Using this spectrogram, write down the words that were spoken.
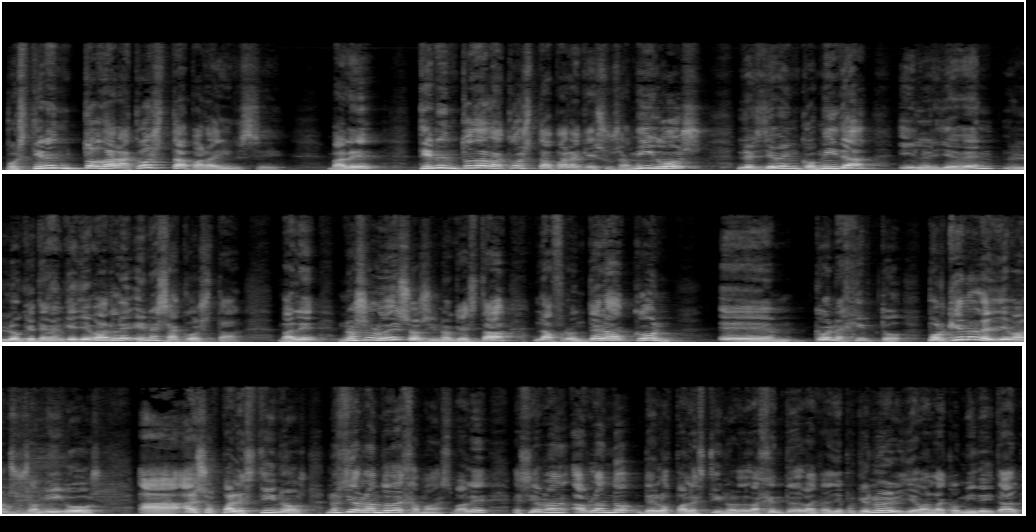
Pues tienen toda la costa para irse, ¿vale? Tienen toda la costa para que sus amigos les lleven comida y les lleven lo que tengan que llevarle en esa costa, ¿vale? No solo eso, sino que está la frontera con eh, con Egipto. ¿Por qué no le llevan sus amigos a, esos palestinos? No estoy hablando de jamás, ¿vale? Estoy hablando de los palestinos, de la gente de la calle. ¿Por qué no les llevan la comida y tal?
